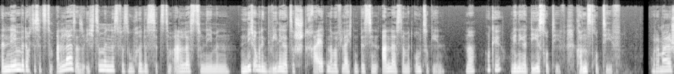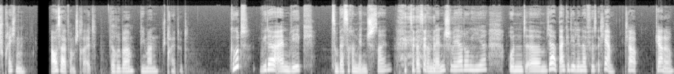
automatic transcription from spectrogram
Dann nehmen wir doch das jetzt zum Anlass, also ich zumindest versuche das jetzt zum Anlass zu nehmen, nicht unbedingt weniger zu streiten, aber vielleicht ein bisschen anders damit umzugehen. Ne? Okay. Weniger destruktiv, konstruktiv. Oder mal sprechen, außerhalb vom Streit, darüber, wie man streitet. Gut, wieder ein Weg zum besseren Menschsein, zur besseren Menschwerdung hier. Und ähm, ja, danke dir, Lena, fürs Erklären. Klar, gerne.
